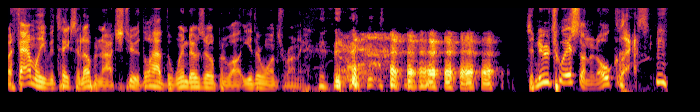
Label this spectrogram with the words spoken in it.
My family even takes it up a notch too. They'll have the windows open while either one's running. It's a new twist on an old classic.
